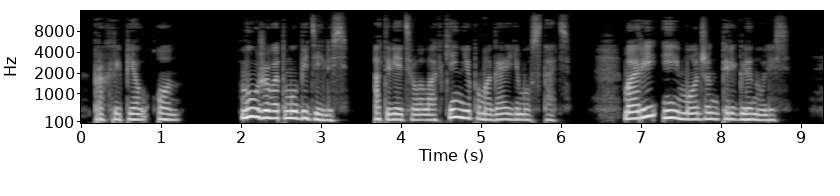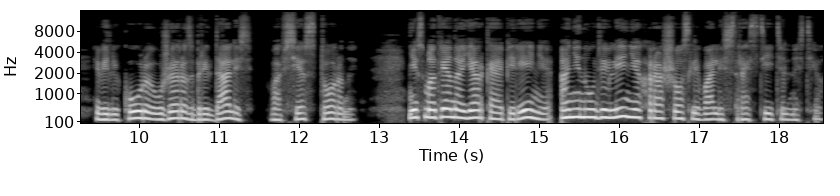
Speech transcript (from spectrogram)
— прохрипел он. «Мы уже в этом убедились», — ответила Лавкинья, помогая ему встать. Мари и Имоджин переглянулись. Великуры уже разбредались во все стороны. Несмотря на яркое оперение, они на удивление хорошо сливались с растительностью,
